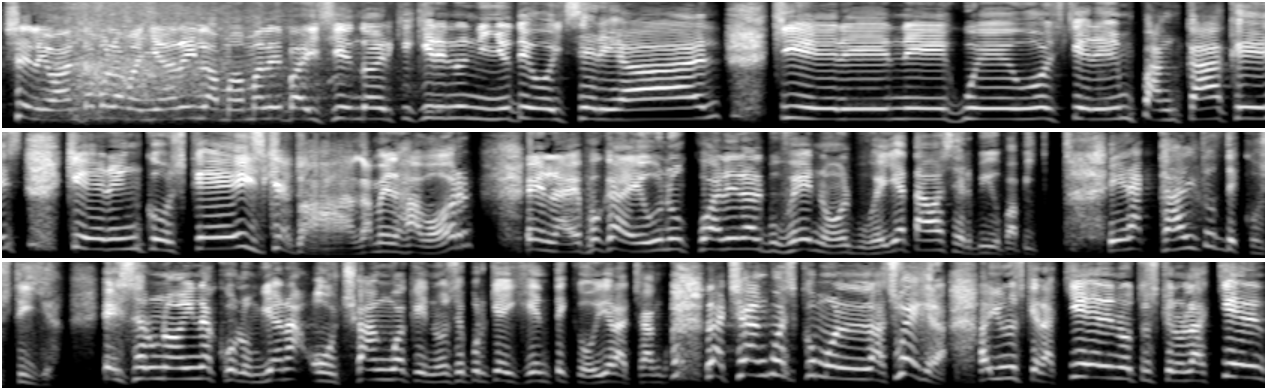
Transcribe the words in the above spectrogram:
Se levantan por la mañana y la mamá les va diciendo, a ver, ¿qué quieren los niños de hoy? ¿Cereal? ¿Quieren eh, huevos? ¿Quieren pancaques? ¿Quieren cosqueis? Que hágame el favor. En la época de uno, ¿cuál era el buffet? No, el buffet ya estaba servido, papito. Era caldos de costilla. Esa era una vaina colombiana o changua, que no sé por qué hay gente que odia la changua. La changua es como la suegra. Hay unos que la quieren, otros que no la quieren,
